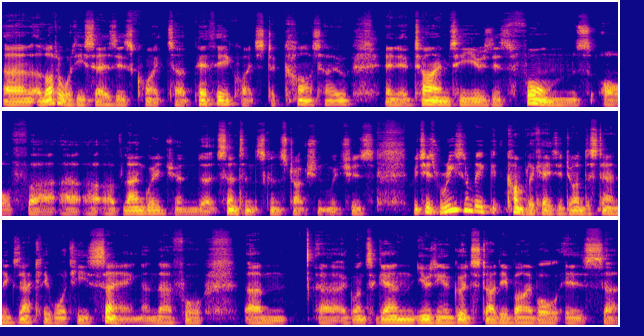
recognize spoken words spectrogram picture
Uh, a lot of what he says is quite uh, pithy, quite staccato, and at times he uses forms of, uh, of language and sentence construction, which is, which is reasonably complicated to understand exactly what he's saying, and therefore um, uh, once again, using a good study Bible is, uh,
